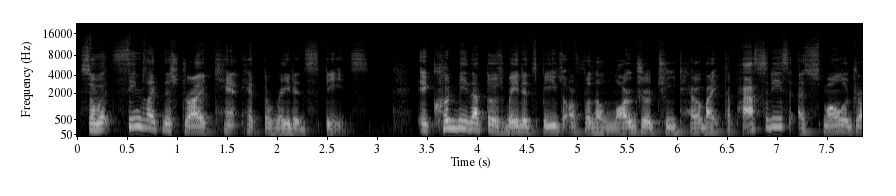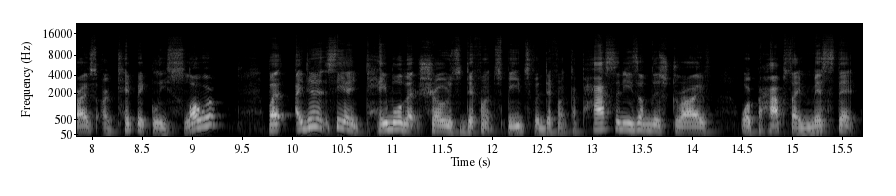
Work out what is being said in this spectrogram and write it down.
so it seems like this drive can't hit the rated speeds. It could be that those rated speeds are for the larger 2 terabyte capacities, as smaller drives are typically slower, but I didn't see a table that shows different speeds for different capacities of this drive, or perhaps I missed it,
